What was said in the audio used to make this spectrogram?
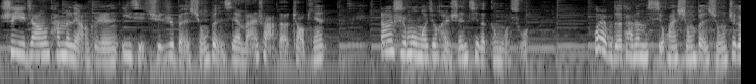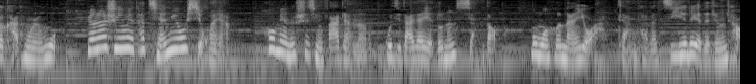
是一张他们两个人一起去日本熊本县玩耍的照片。当时默默就很生气的跟我说：“怪不得他那么喜欢熊本熊这个卡通人物。”原来是因为他前女友喜欢呀。后面的事情发展呢，估计大家也都能想到。默默和男友啊展开了激烈的争吵，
